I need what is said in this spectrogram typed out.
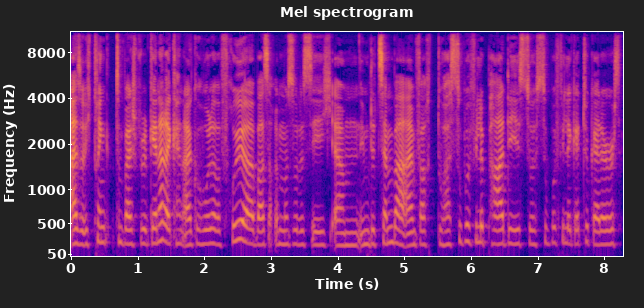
also ich trinke zum Beispiel generell kein Alkohol, aber früher war es auch immer so, dass ich ähm, im Dezember einfach, du hast super viele Partys, du hast super viele Get-togethers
